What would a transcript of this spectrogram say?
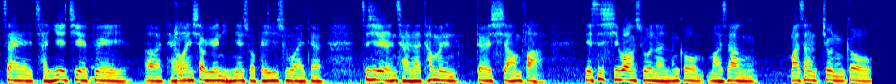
在产业界对呃台湾校园里面所培育出来的这些人才呢，他们的想法也是希望说呢，能够马上马上就能够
